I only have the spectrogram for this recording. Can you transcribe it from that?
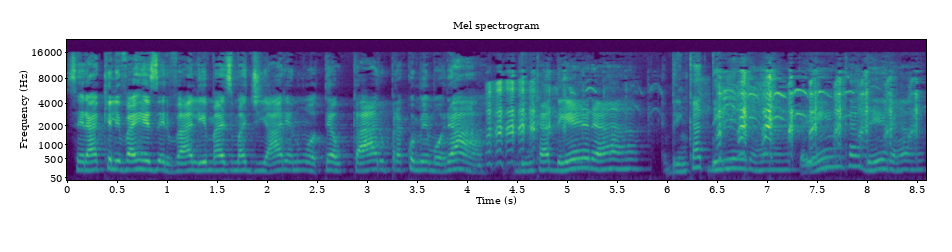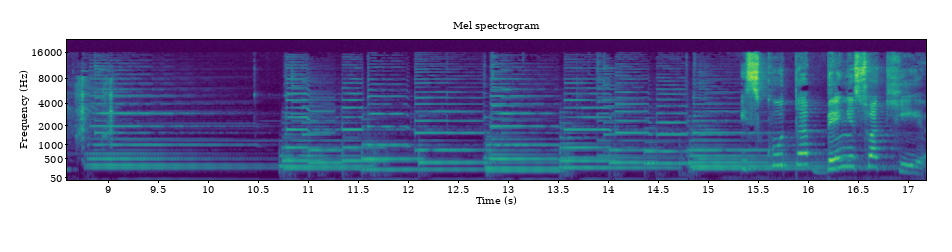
Será que ele vai reservar ali mais uma diária num hotel caro para comemorar? Brincadeira, brincadeira, brincadeira. Escuta bem isso aqui.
